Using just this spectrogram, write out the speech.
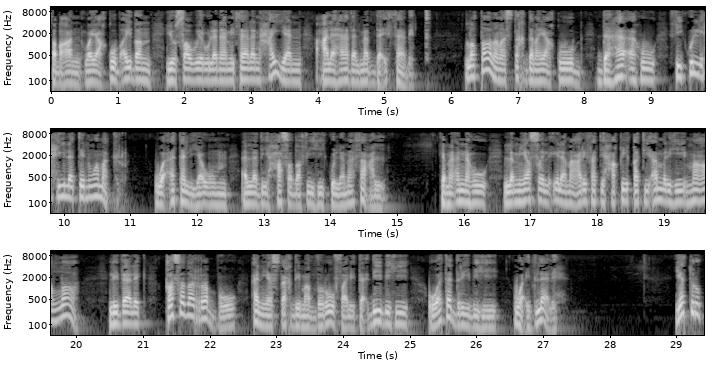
طبعا ويعقوب أيضا يصور لنا مثالا حيا على هذا المبدأ الثابت. لطالما استخدم يعقوب دهاءه في كل حيلة ومكر وأتى اليوم الذي حصد فيه كل ما فعل. كما أنه لم يصل إلى معرفة حقيقة أمره مع الله لذلك قصد الرب أن يستخدم الظروف لتأديبه وتدريبه واذلاله يترك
